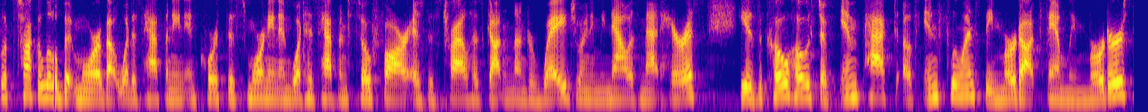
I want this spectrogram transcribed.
Let's talk a little bit more about what is happening in court this morning and what has happened so far as this trial has gotten underway. Joining me now is Matt Harris. He is the co host of Impact of Influence, the Murdaugh Family Murders.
